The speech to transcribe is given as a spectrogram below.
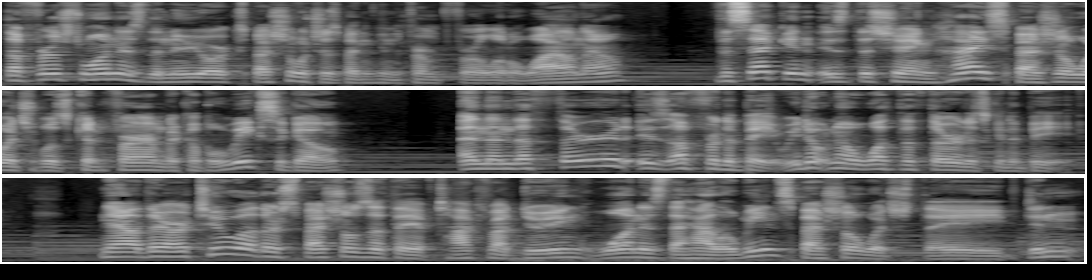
The first one is the New York special, which has been confirmed for a little while now. The second is the Shanghai special, which was confirmed a couple weeks ago. And then the third is up for debate. We don't know what the third is going to be. Now, there are two other specials that they have talked about doing. One is the Halloween special, which they didn't.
